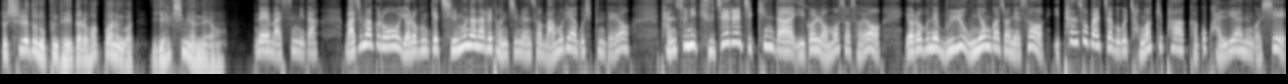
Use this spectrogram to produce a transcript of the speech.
또 신뢰도 높은 데이터를 확보하는 것, 이게 핵심이었네요. 네, 맞습니다. 마지막으로 여러분께 질문 하나를 던지면서 마무리하고 싶은데요. 단순히 규제를 지킨다 이걸 넘어서서요. 여러분의 물류 운영 과정에서 이 탄소 발자국을 정확히 파악하고 관리하는 것이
